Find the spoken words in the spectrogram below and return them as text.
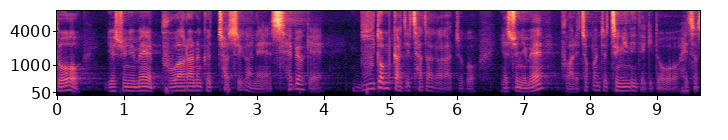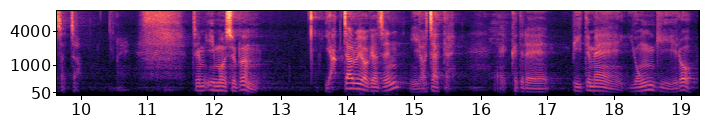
또 예수님의 부활하는 그 첫 시간에 새벽에 무덤까지 찾아가 가지고 예수님의 부활의 첫 번째 증인이 되기도 했었었죠. 지금 이 모습은 약자로 여겨진 여자들 그들의 믿음의 용기로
